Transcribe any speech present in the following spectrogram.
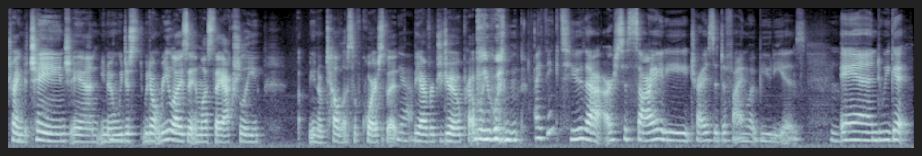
trying to change and you know mm-hmm. we just we don't realize it unless they actually you know, tell us, of course, but Yeah. the average Joe probably wouldn't. I think too that our society tries to define what beauty is. And we get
